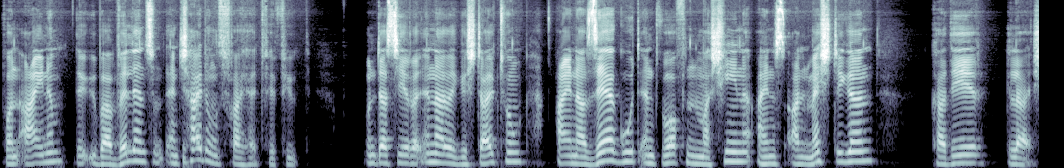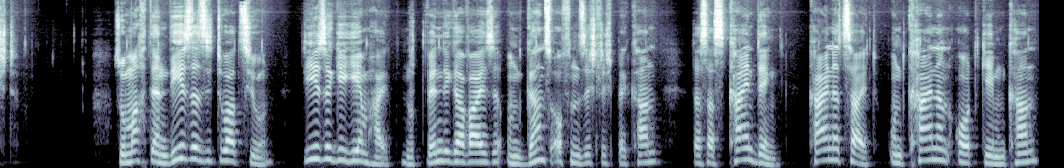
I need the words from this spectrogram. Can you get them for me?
von einem, der über Willens- und Entscheidungsfreiheit verfügt, und dass ihre innere Gestaltung einer sehr gut entworfenen Maschine eines allmächtigen Kadir gleicht. So macht denn diese Situation, diese Gegebenheit notwendigerweise und ganz offensichtlich bekannt, dass es kein Ding, keine Zeit und keinen Ort geben kann,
